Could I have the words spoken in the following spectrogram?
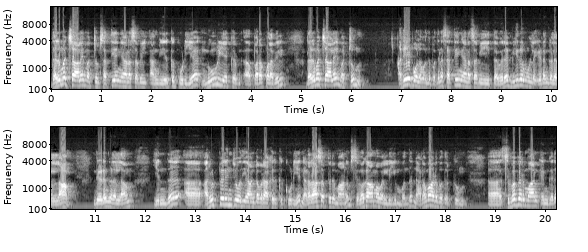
தர்மசாலை மற்றும் சத்திய ஞான சபை அங்கு இருக்கக்கூடிய நூறு ஏக்கர் பரப்பளவில் தர்மசாலை மற்றும் அதே போல வந்து பார்த்தீங்கன்னா சத்தியஞான சபையை தவிர மீதமுள்ள இடங்கள் எல்லாம் இந்த இடங்கள் எல்லாம் இந்த அருட்பெருஞ்சோதி ஆண்டவராக இருக்கக்கூடிய நடராச பெருமானும் சிவகாமவல்லியும் வந்து நடமாடுவதற்கும் சிவபெருமான் என்கிற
